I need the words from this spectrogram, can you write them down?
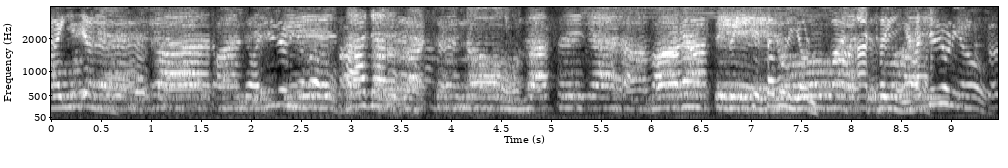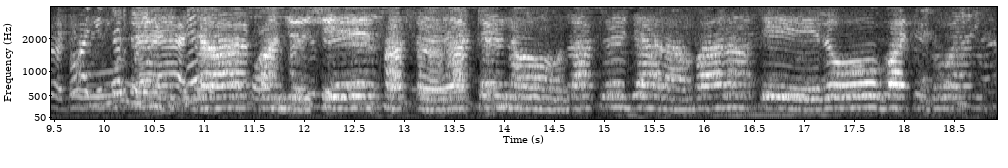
ਆਈ ਜਾਣਾ 4 5 6 7 8 9 10 11 12 13 8 ਹੀ ਅੱਜ ਵੀ ਹੋਣੀ ਆ 4 5 6 7 8 9 10 11 12 13 ਵਾਹਿਗੁਰੂ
